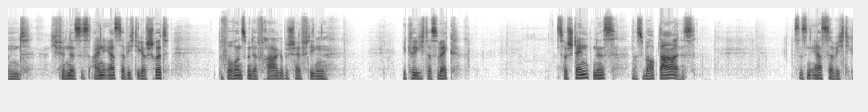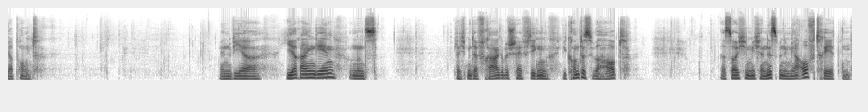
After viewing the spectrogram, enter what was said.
Und ich finde, es ist ein erster wichtiger Schritt, bevor wir uns mit der Frage beschäftigen, wie kriege ich das weg? Das Verständnis, was überhaupt da ist. Das ist ein erster wichtiger Punkt. Wenn wir hier reingehen und uns vielleicht mit der Frage beschäftigen, wie kommt es überhaupt, dass solche Mechanismen in mir auftreten,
